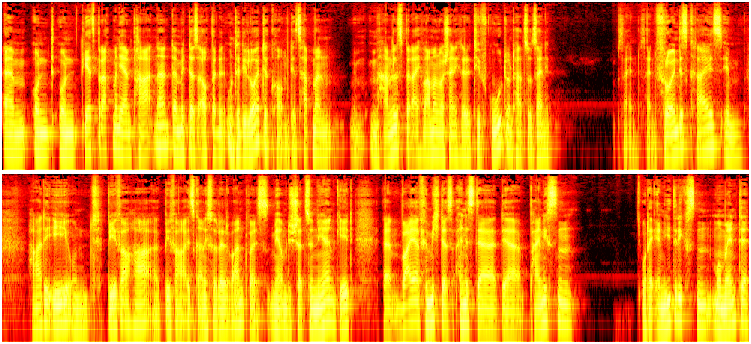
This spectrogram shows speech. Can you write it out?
Ähm, und, und jetzt braucht man ja einen Partner, damit das auch bei den, unter die Leute kommt. Jetzt hat man, im Handelsbereich war man wahrscheinlich relativ gut und hat so seine, sein, seinen Freundeskreis im HDE und BVH, BVH ist gar nicht so relevant, weil es mehr um die Stationären geht, äh, war ja für mich das eines der, der peinlichsten oder erniedrigsten Momente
